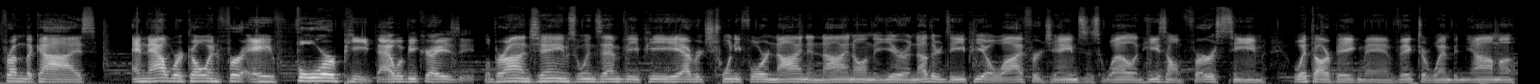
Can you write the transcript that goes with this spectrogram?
from the guys. And now we're going for a four-peat. That would be crazy. LeBron James wins MVP. He averaged 24, 9, and 9 on the year. Another DPOY for James as well. And he's on first team with our big man, Victor Wembanyama.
